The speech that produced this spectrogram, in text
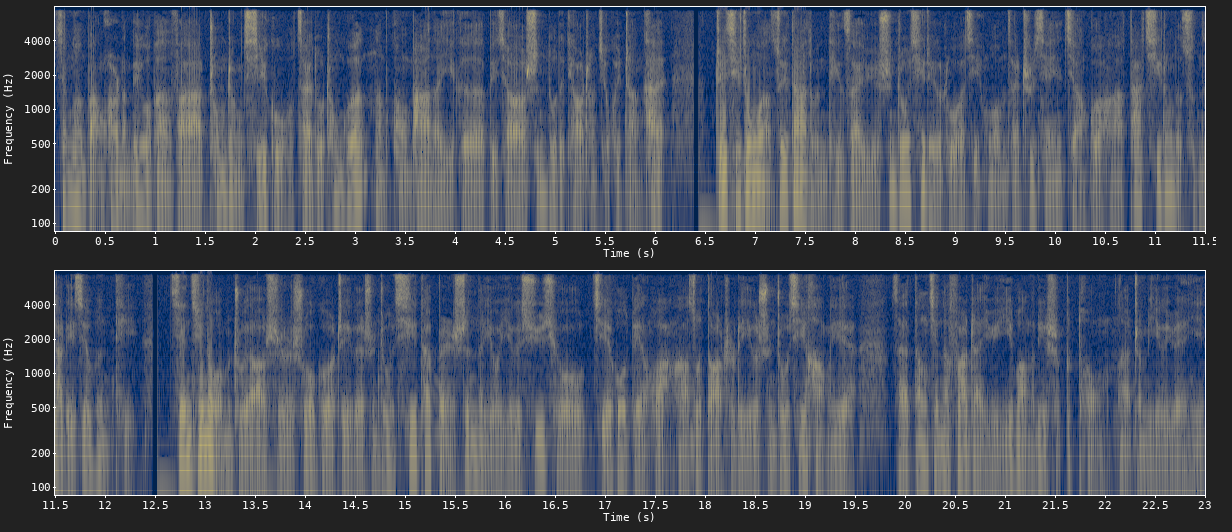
相关板块呢，没有办法重整旗鼓，再度冲关，那么恐怕呢，一个比较深度的调整就会展开。这其中啊，最大的问题在于顺周期这个逻辑，我们在之前也讲过哈，它其中的存在了一些问题。前期呢，我们主要是说过这个顺周期它本身呢有一个需求结构变化啊，所导致的一个顺周期行业在当前的发展与以往的历史不同啊，这么一个原因。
